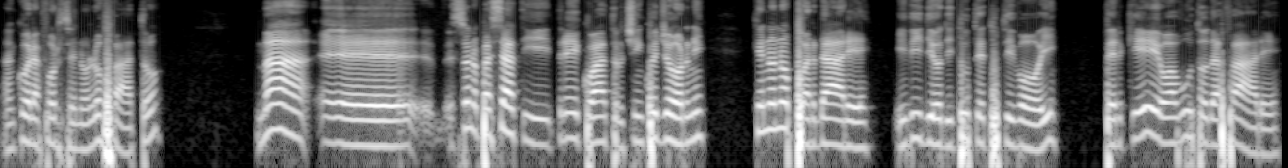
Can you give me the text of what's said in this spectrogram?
ancora forse non l'ho fatto ma eh, sono passati 3 4 5 giorni che non ho guardare i video di tutte e tutti voi perché ho avuto da fare.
